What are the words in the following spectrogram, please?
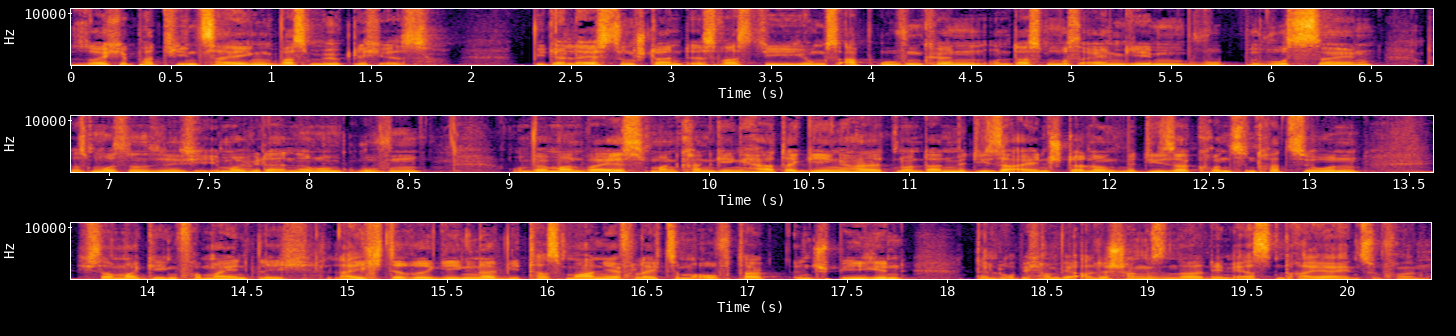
solche Partien zeigen, was möglich ist wie der Leistungsstand ist, was die Jungs abrufen können. Und das muss einem jedem bewusst sein. Das muss man sich immer wieder in Erinnerung rufen. Und wenn man weiß, man kann gegen Hertha gegenhalten und dann mit dieser Einstellung, mit dieser Konzentration, ich sag mal, gegen vermeintlich leichtere Gegner wie Tasmania vielleicht zum Auftakt ins Spiel gehen, dann glaube ich, haben wir alle Chancen, da den ersten Dreier einzufahren.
